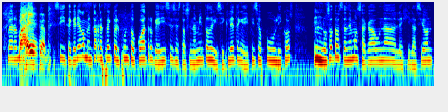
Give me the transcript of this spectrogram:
el- claro, mira, Imagínate. sí, te quería comentar respecto al punto 4 que dices estacionamientos de bicicleta en edificios públicos. Nosotros tenemos acá una legislación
